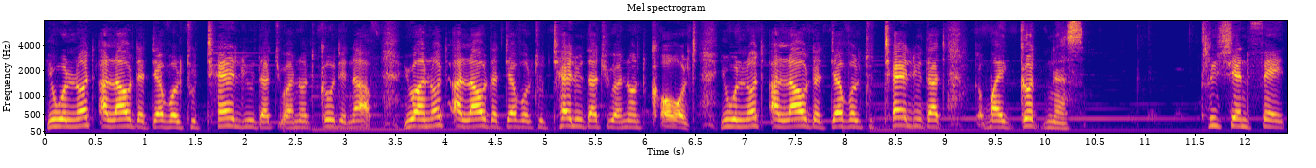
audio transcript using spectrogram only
you will not allow the devil to tell you that you are not good enough. You are not allow the devil to tell you that you are not called. You will not allow the devil to tell you that oh my goodness christian faith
